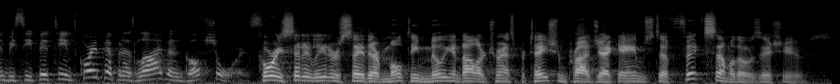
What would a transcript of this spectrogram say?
NBC 15's Corey Pippen is live in Gulf Shores. Corey, city leaders say their multi-million dollar transportation project aims to fix some of those issues.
